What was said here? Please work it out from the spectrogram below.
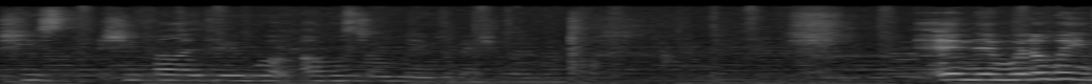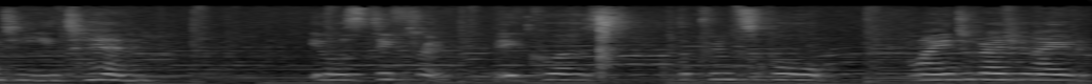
she's she followed through what I was doing my integration program. And then when I went into year 10, it was different because the principal, my integration aid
